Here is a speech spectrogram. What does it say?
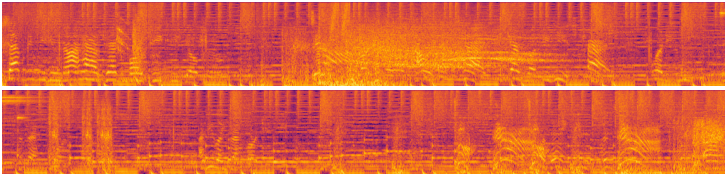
Sadly, we do not have Dragon Ball GT Goku. How is that is trash. What do you mean? It's the best one. I do like Dragon Ball GT. Oh is. Um,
